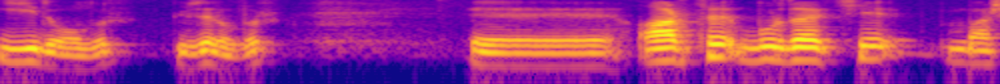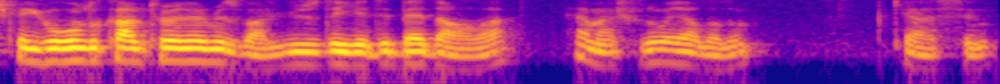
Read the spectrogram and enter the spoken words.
İyi de olur. Güzel olur. Ee, artı buradaki başka yoğunluk antrenörümüz var. %7 bedava. Hemen şunu alalım. Gelsin.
